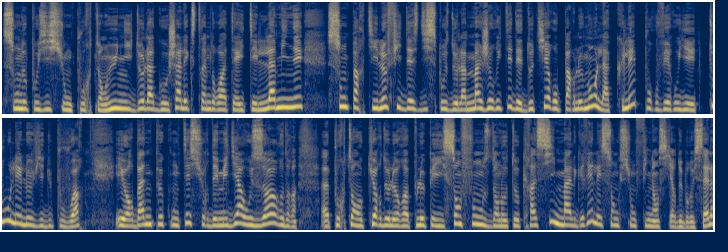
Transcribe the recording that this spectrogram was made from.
Son opposition pourtant unie de la gauche à l'extrême droite a été laminée. Son parti, le Fidesz, dispose de la majorité des deux tiers au Parlement, la clé pour verrouiller tous les leviers du pouvoir. Et Orban peut compter sur des médias aux ordres. Euh, pourtant, au cœur de l'Europe, le pays s'enfonce dans l'autocratie malgré les sanctions financières de Bruxelles.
